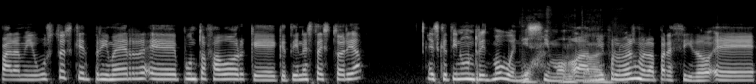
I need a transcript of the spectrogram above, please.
para mi gusto es que el primer punto a favor que, que tiene esta historia es que tiene un ritmo buenísimo. Buah, a mí por lo menos me lo ha parecido. Eh,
